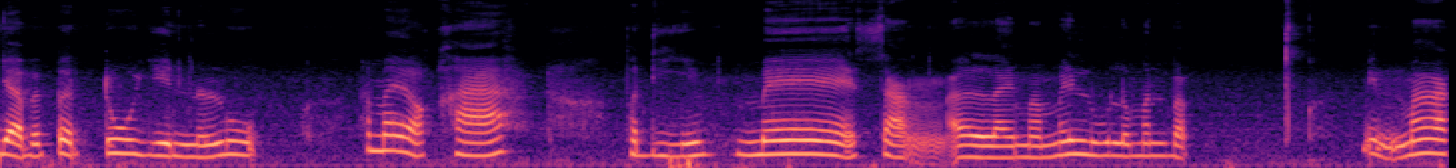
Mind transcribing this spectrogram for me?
อย่าไปเปิดตู้เย็นนะลูกทำไมหรอคะ พอดีแม่สั่งอะไรมาไม่รู้แล้วมันแบบเหม็นมาก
